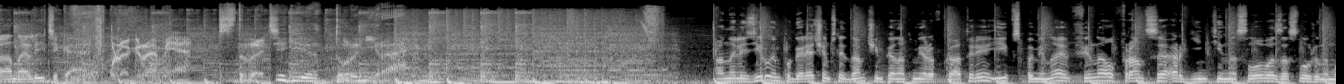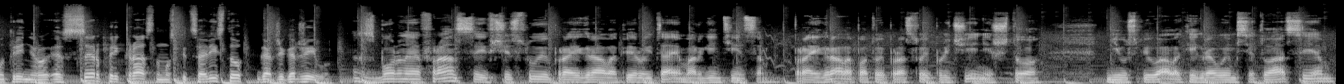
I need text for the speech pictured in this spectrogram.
аналитика в программе «Стратегия турнира». Анализируем по горячим следам чемпионат мира в Катаре и вспоминаем финал Франция-Аргентина. Слово заслуженному тренеру СССР, прекрасному специалисту Гаджи Гаджиеву. Сборная Франции вчастую проиграла первый тайм аргентинцам. Проиграла по той простой причине, что не успевала к игровым ситуациям.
